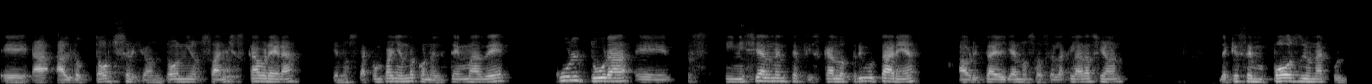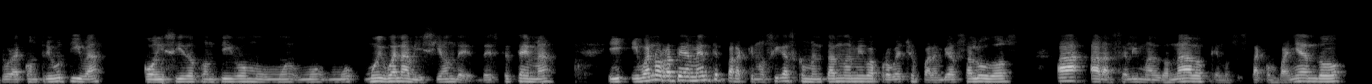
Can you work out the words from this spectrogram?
eh, al doctor Sergio Antonio Sánchez Cabrera, que nos está acompañando con el tema de cultura, eh, pues, inicialmente fiscal o tributaria. Ahorita ella nos hace la aclaración de que es en pos de una cultura contributiva. Coincido contigo, muy, buena visión de, este tema. Y, y, bueno, rápidamente, para que nos sigas comentando, amigo, aprovecho para enviar saludos a Araceli Maldonado, que nos está acompañando,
